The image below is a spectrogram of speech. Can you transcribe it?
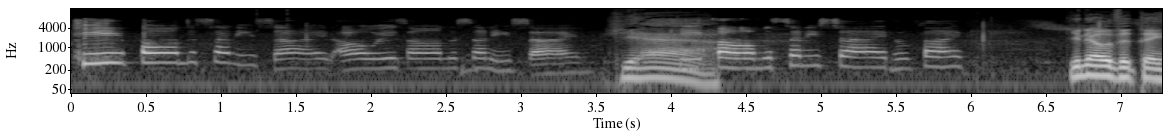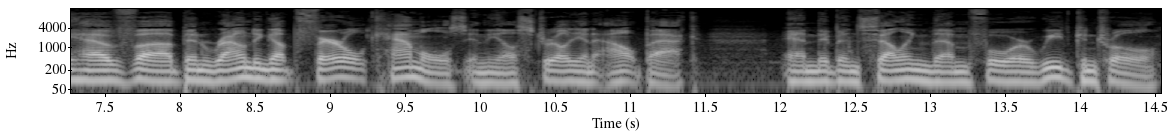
Keep on the sunny side, always on the sunny side. Yeah. Keep on the sunny side of life. You know that they have uh, been rounding up feral camels in the Australian outback, and they've been selling them for weed control.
